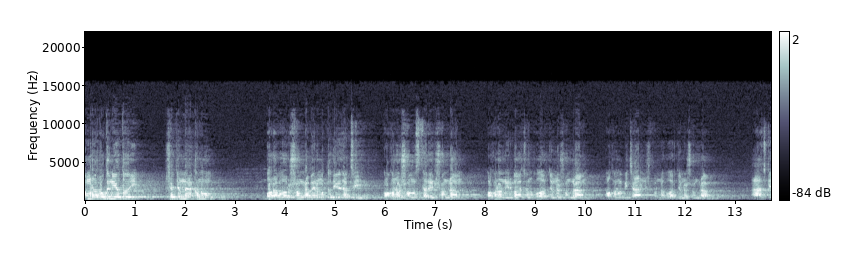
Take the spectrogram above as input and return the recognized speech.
আমরা প্রতিনিয়তই সেজন্য এখনও বরাবর সংগ্রামের মধ্য দিয়ে যাচ্ছি। কখনো সংস্কারের সংগ্রাম, কখনো নির্বাচন হওয়ার জন্য সংগ্রাম, কখনো বিচার নিষ্পন্ন হওয়ার জন্য সংগ্রাম। আজকে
